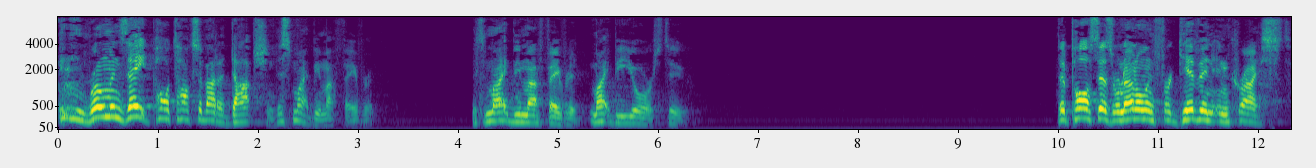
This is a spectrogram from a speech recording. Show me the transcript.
Romans 8, Paul talks about adoption. This might be my favorite. This might be my favorite. It might be yours too. That Paul says we're not only forgiven in Christ,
